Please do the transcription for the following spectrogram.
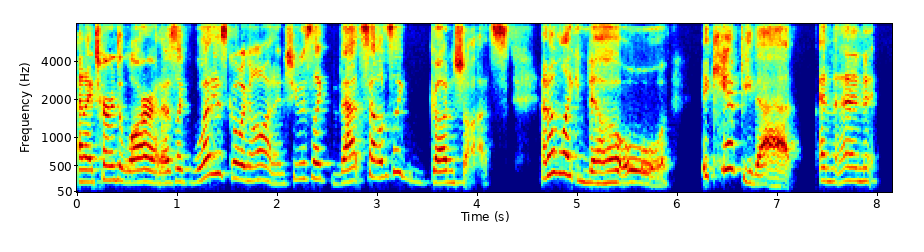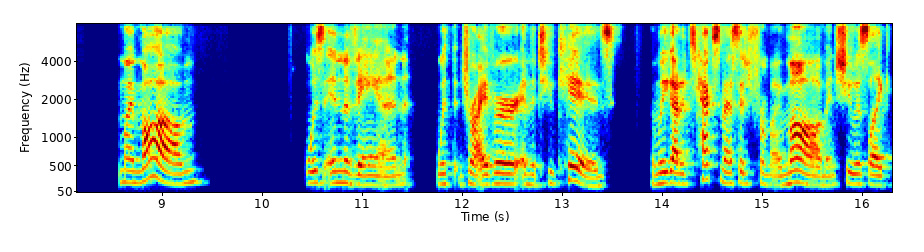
And I turned to Laura and I was like, what is going on? And she was like, that sounds like gunshots. And I'm like, no, it can't be that. And then my mom was in the van with the driver and the two kids. And we got a text message from my mom, and she was like,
